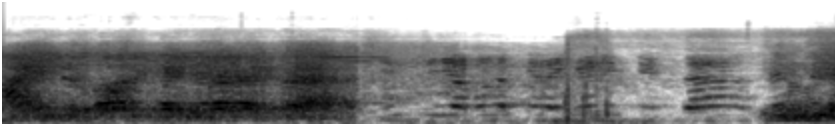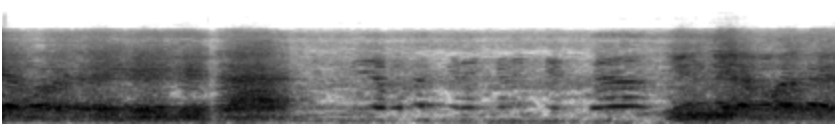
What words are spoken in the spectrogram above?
ஐந்து கோரிக்கை நிறைவேற்ற. இந்திய முகத்தை கிழித்திட்ட இந்திய முகத்தை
